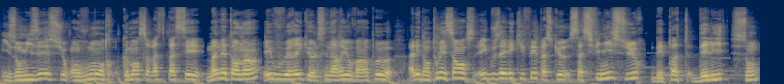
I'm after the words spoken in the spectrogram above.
Ils ont misé sur on vous montre comment ça va se passer manette en main et vous verrez que le scénario va un peu aller dans tous les sens et que vous allez les kiffer parce que ça se finit sur des potes d'Ellie sont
